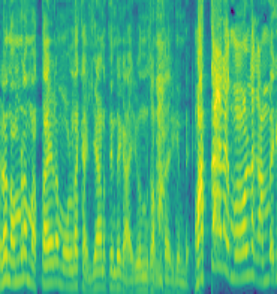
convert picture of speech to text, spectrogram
എടാ നമ്മുടെ മത്തായുടെ മോളുടെ കല്യാണത്തിന്റെ കാര്യമൊന്നും സംസാരിക്കണ്ടേ? മത്തായുടെ മോളുടെ കമ്പനി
